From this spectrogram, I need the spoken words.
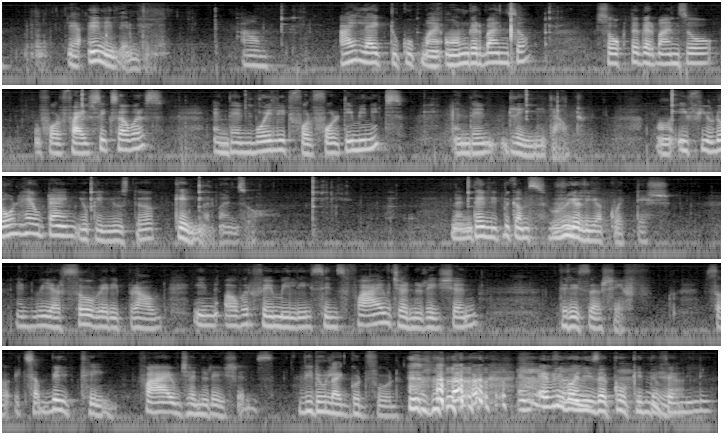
yeah, any lentil. Um, I like to cook my own garbanzo, soak the garbanzo for 5 6 hours and then boil it for 40 minutes and then drain it out. Uh, if you don't have time, you can use the cane garbanzo. And then it becomes really a quick dish. And we are so very proud in our family since five generation there is a chef. So it's a big thing, five generations. We do like good food. And everyone is a cook in the Yeah. family.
